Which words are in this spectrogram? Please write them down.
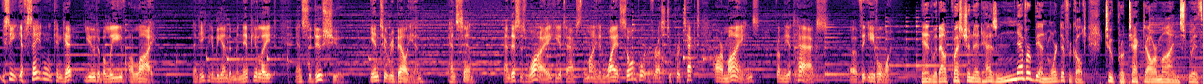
You see, if Satan can get you to believe a lie, then he can begin to manipulate and seduce you into rebellion and sin. And this is why he attacks the mind and why it's so important for us to protect our minds from the attacks of the evil one. And without question, it has never been more difficult to protect our minds with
